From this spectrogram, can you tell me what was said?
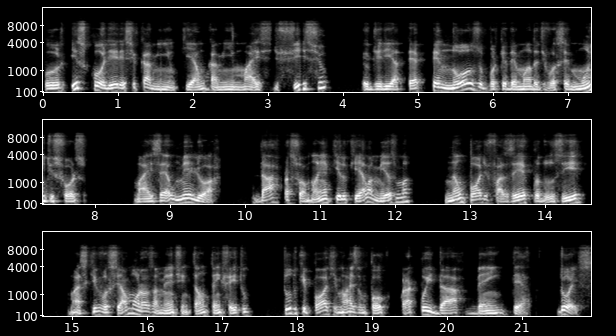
por escolher esse caminho, que é um caminho mais difícil, eu diria até penoso, porque demanda de você muito esforço, mas é o melhor. Dar para sua mãe aquilo que ela mesma não pode fazer, produzir, mas que você amorosamente então tem feito tudo que pode, mais um pouco, para cuidar bem dela. Dois,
